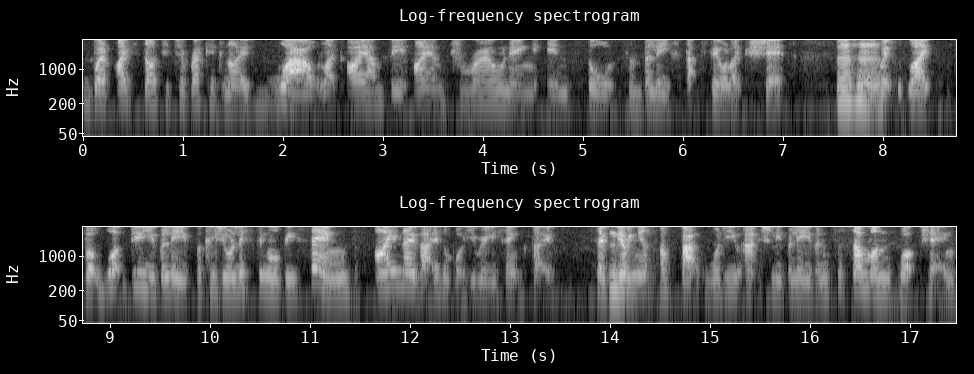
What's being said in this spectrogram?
when I started to recognize, wow, like I am be I am drowning in thoughts and beliefs that feel like shit. Mhm. So it was like, but what do you believe? Because you're listing all these things. I know that isn't what you really think, though. So Yep. bring yourself back. What do you actually believe? And for someone watching,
